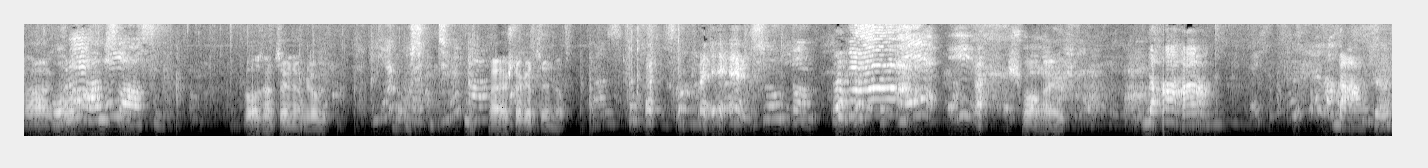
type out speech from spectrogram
Nein, Oder ansassen. Blasenentzündung, glaube ich. Eierstöckentzündung. Super. Schwanger ist. Na. Na, gell.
